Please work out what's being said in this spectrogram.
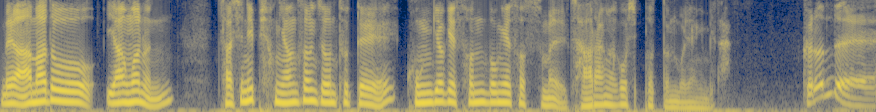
네, 아마도 양원은 자신이 평양성 전투 때 공격의 선봉에 섰음을 자랑하고 싶었던 모양입니다. 그런데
